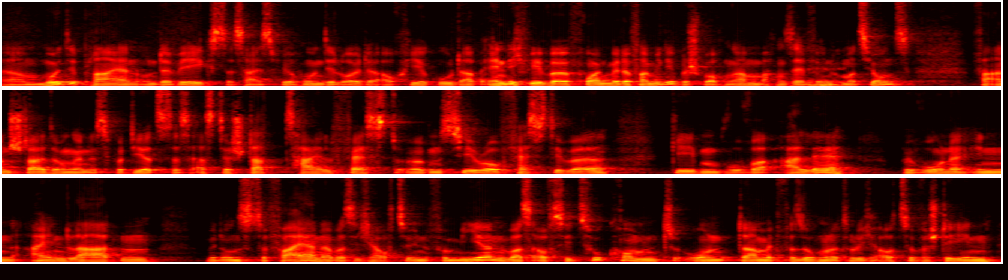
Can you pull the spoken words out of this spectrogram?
äh, Multipliern unterwegs. Das heißt, wir holen die Leute auch hier gut ab. Ähnlich wie wir vorhin mit der Familie besprochen haben, machen sehr viele mhm. Informationsveranstaltungen. Es wird jetzt das erste Stadtteilfest Urban Zero Festival geben, wo wir alle BewohnerInnen einladen, mit uns zu feiern, aber sich auch zu informieren, was auf sie zukommt und damit versuchen wir natürlich auch zu verstehen,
